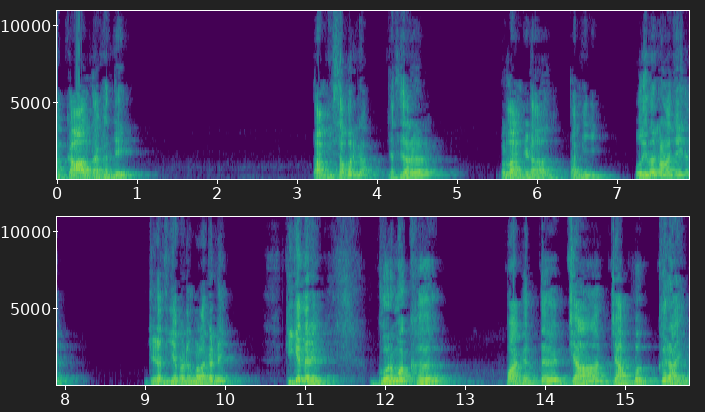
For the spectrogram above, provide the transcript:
ਅਕਾਲ ਤਖਤ ਦੇ ਧਾਮੀ ਸਾਹਿਬ ਵਰਗਾ, ਜਥੇਦਾਰ ਪ੍ਰਧਾਨ ਜਿਹੜਾ ਧਾਮੀ ਜੀ, ਉਹਦੇ ਵਰਗਾ ਹੋਣਾ ਚਾਹੀਦਾ? ਜਿਹੜਾ ਧੀਆਂ ਭੈਣਾਂ ਵਾਲਾ ਕੱਢੇ। ਕੀ ਕਹਿੰਦੇ ਨੇ? ਗੁਰਮੁਖ ਭਗਤ ਜਾਂ ਜਪ ਕਰਾਏ।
